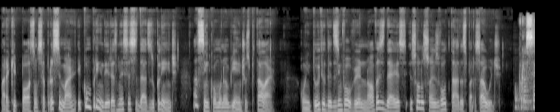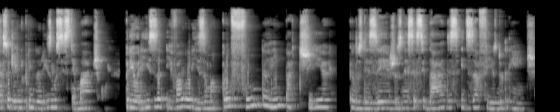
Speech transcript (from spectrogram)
para que possam se aproximar e compreender as necessidades do cliente, assim como no ambiente hospitalar, com o intuito de desenvolver novas ideias e soluções voltadas para a saúde. O processo de empreendedorismo sistemático prioriza e valoriza uma profunda empatia pelos desejos, necessidades e desafios do cliente,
